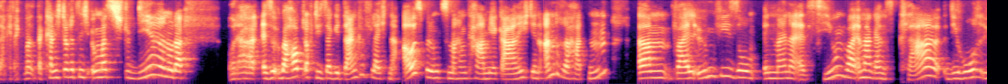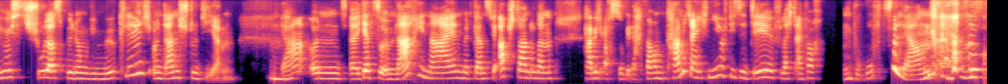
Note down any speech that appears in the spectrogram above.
da, da, da, kann ich doch jetzt nicht irgendwas studieren oder, oder also überhaupt auch dieser Gedanke, vielleicht eine Ausbildung zu machen, kam mir gar nicht, den andere hatten. Ähm, weil irgendwie so in meiner Erziehung war immer ganz klar, die höchste Schulausbildung wie möglich und dann studieren. Mhm. Ja, und äh, jetzt so im Nachhinein mit ganz viel Abstand und dann habe ich auch so gedacht, warum kam ich eigentlich nie auf diese Idee, vielleicht einfach einen Beruf zu lernen. so,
